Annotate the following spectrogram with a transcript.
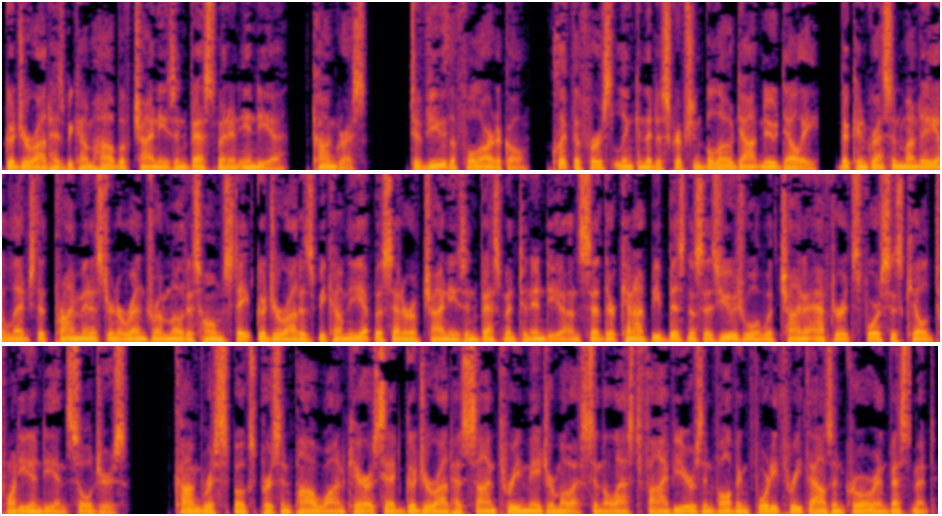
Gujarat has become hub of Chinese investment in India, Congress. To view the full article, click the first link in the description below. New Delhi, the Congress on Monday alleged that Prime Minister Narendra Modi's home state Gujarat has become the epicenter of Chinese investment in India and said there cannot be business as usual with China after its forces killed 20 Indian soldiers. Congress spokesperson Pawan Khera said Gujarat has signed three major MOUs in the last five years involving 43,000 crore investment,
